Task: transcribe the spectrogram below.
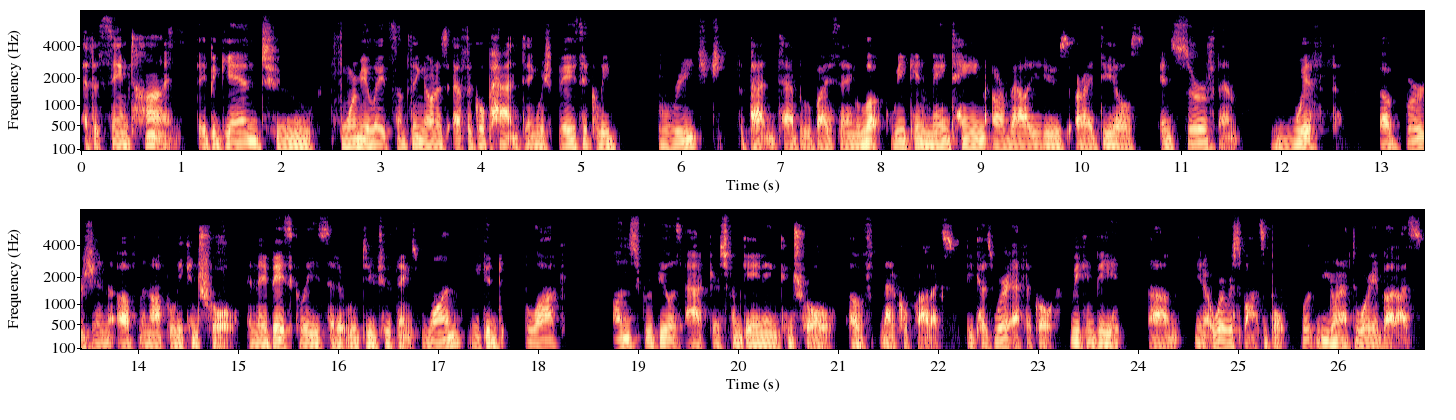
At the same time, they began to formulate something known as ethical patenting, which basically breached the patent taboo by saying, look, we can maintain our values, our ideals, and serve them with a version of monopoly control. And they basically said it would do two things. One, we could block unscrupulous actors from gaining control of medical products because we're ethical. We can be, um, you know, we're responsible. We're, you don't have to worry about us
